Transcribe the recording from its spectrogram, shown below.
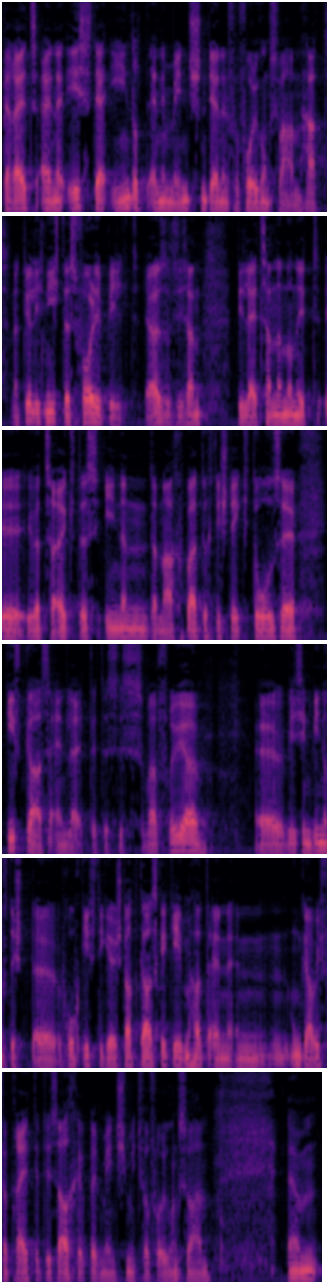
bereits einer ist, der ähnelt einem Menschen, der einen Verfolgungswahn hat. Natürlich nicht das volle Bild. Ja, also sie sind, die Leute sind dann noch nicht äh, überzeugt, dass ihnen der Nachbar durch die Steckdose Giftgas einleitet. Das ist, war früher äh, wie es in Wien noch das äh, hochgiftige Stadtgas gegeben hat, eine ein unglaublich verbreitete Sache bei Menschen mit Verfolgungswahn. Ähm,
